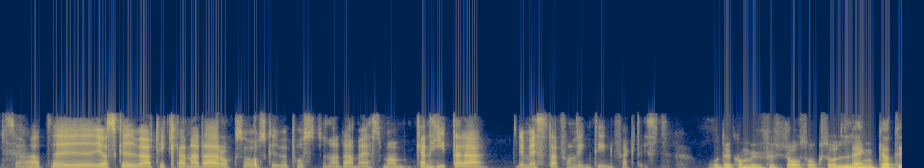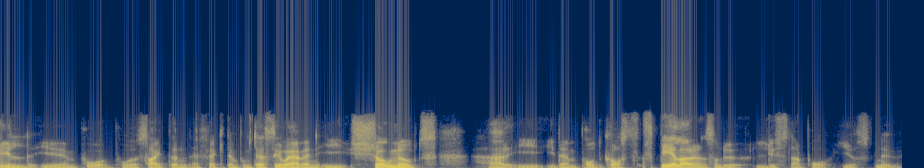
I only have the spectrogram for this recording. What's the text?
Så att eh, jag skriver artiklarna där också och skriver posterna där med så man kan hitta det mesta från LinkedIn faktiskt. Och det kommer vi förstås också länka till i, på, på sajten effekten.se och även i show notes här i, i den podcastspelaren som du lyssnar på just nu.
